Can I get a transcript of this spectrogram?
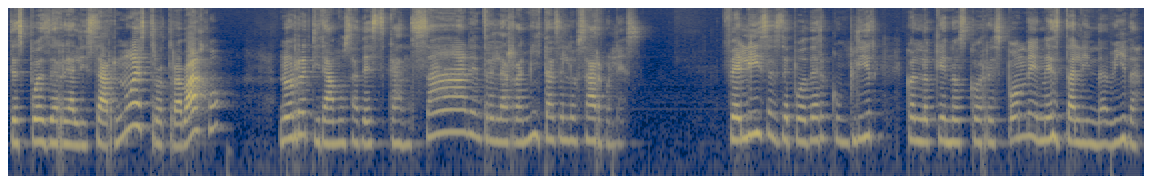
después de realizar nuestro trabajo, nos retiramos a descansar entre las ramitas de los árboles, felices de poder cumplir con lo que nos corresponde en esta linda vida.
